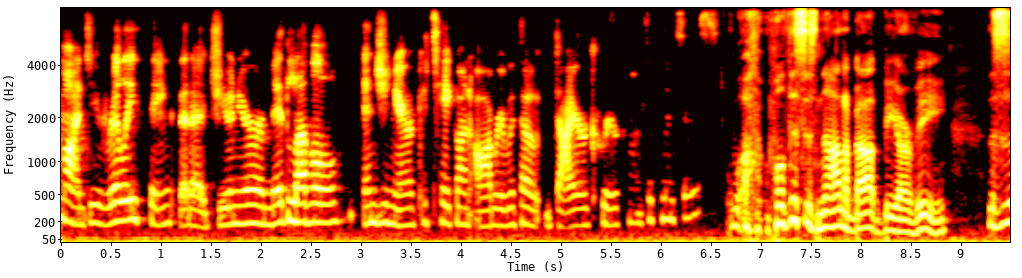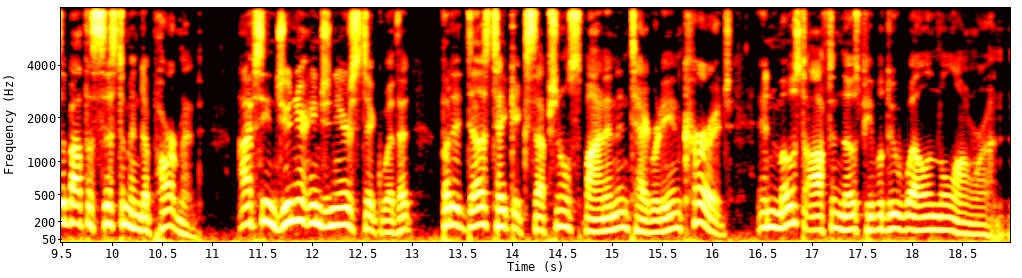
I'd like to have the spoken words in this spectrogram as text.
Come on, do you really think that a junior or mid level engineer could take on Aubrey without dire career consequences? Well, well, this is not about BRV. This is about the system and department. I've seen junior engineers stick with it, but it does take exceptional spine and integrity and courage, and most often those people do well in the long run.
